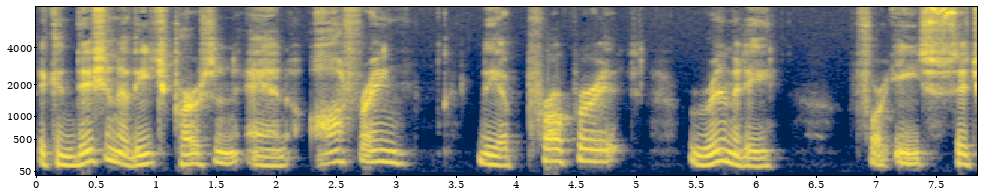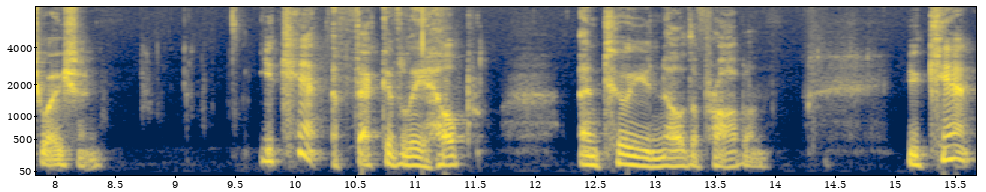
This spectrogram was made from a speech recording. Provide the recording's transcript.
the condition of each person and offering the appropriate remedy for each situation. You can't effectively help until you know the problem. You can't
